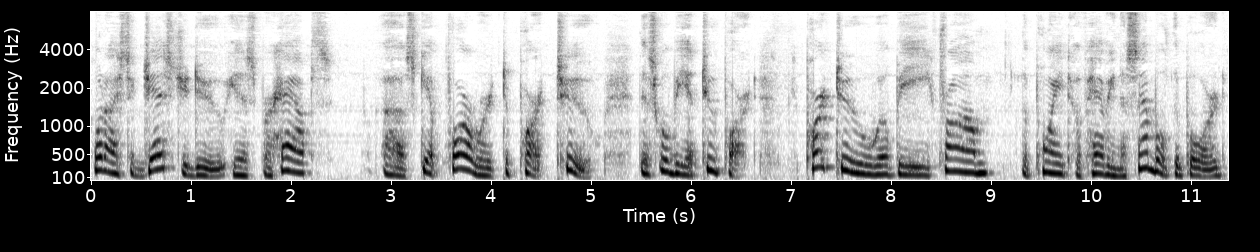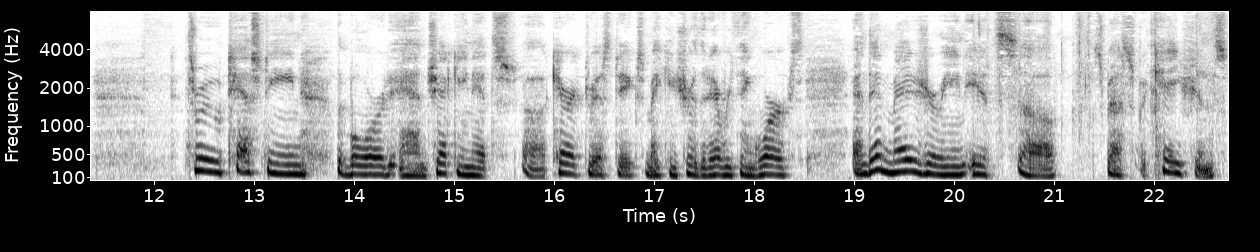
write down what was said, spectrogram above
what I suggest you do is perhaps uh, skip forward to part two. This will be a two part. Part two will be from the point of having assembled the board through testing the board and checking its uh, characteristics, making sure that everything works, and then measuring its uh, specifications.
